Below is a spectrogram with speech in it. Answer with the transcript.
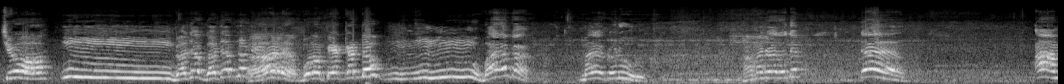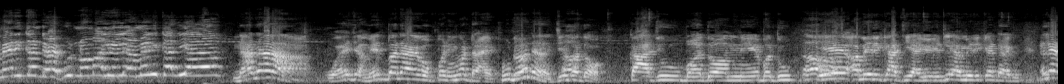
ચો? હમ, ગજબ ગજબ નો હા ને, બોલો પેક કરી દઉં? ઊભા રહો થોડું સમજવા દો. આ અમેરિકન ડ્રાયફ્રૂટ નો માલ એટલે અમેરિકા થી આવ્યો ના ના ઓય જ અમે જ બનાવ્યો પણ એમાં ડ્રાયફ્રૂટ હોય ને જે બધો કાજુ બદામ ને એ બધું એ અમેરિકા થી આવ્યું એટલે અમેરિકન ડ્રાયફ્રૂટ એટલે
